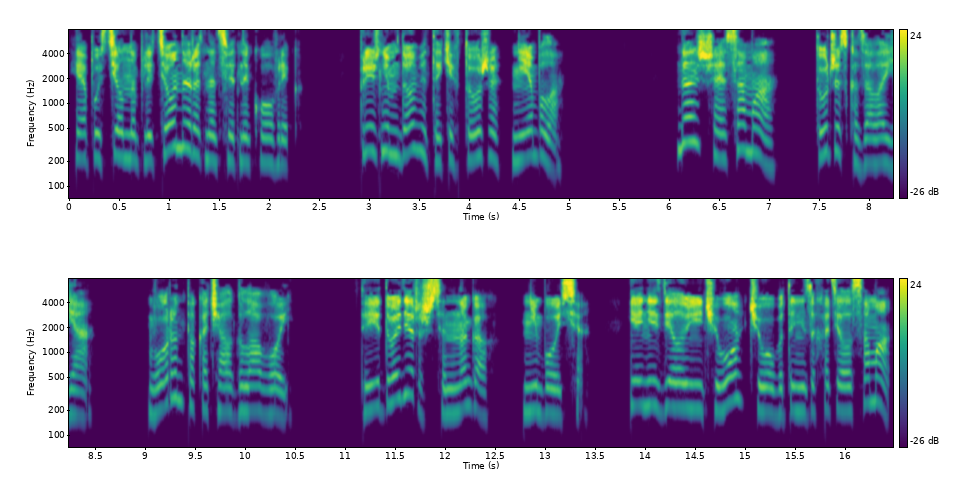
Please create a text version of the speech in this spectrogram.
и опустил на плетеный разноцветный коврик. В прежнем доме таких тоже не было. «Дальше я сама», — тут же сказала я. Ворон покачал головой. «Ты едва держишься на ногах, не бойся. Я не сделаю ничего, чего бы ты не захотела сама».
